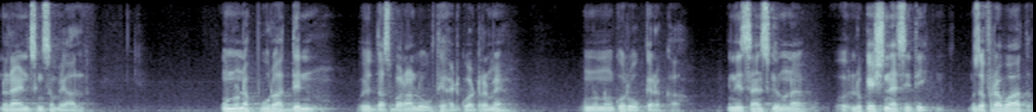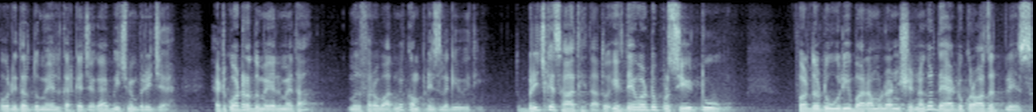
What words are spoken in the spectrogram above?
नारायण सिंह समयाल उन्होंने पूरा दिन वो जो दस बारह लोग थे हेडक्वार्टर में उन्होंने उनको रोक के रखा। इन द सेंस कि उन्होंने लोकेशन ऐसी थी मुजफ्फराबाद और इधर दुमेल करके जगह है बीच में ब्रिज है। हेडक्वार्टर दुमेल में था मुजफ्फराबाद में कंपनीज़ लगी हुई थी। तो ब्रिज के साथ ही था। तो if they were to proceed to further to Uri Baramulla and Srinagar they had to cross that place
